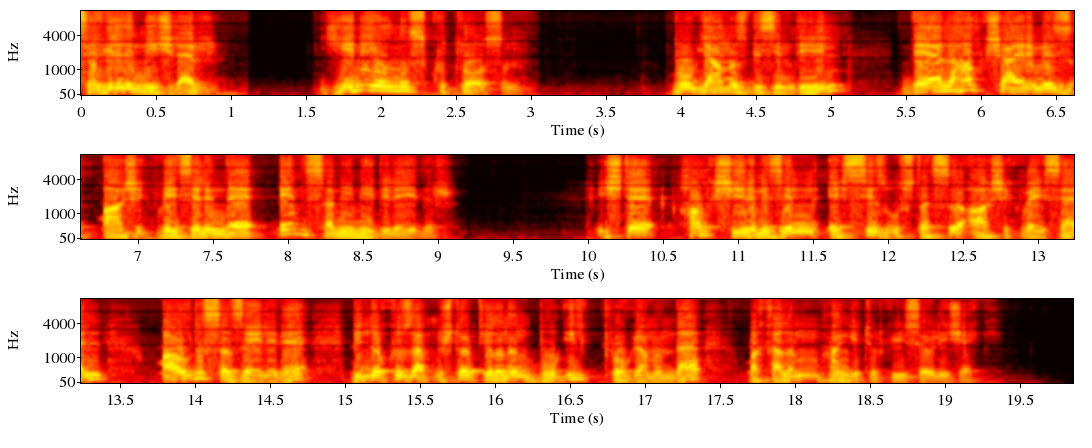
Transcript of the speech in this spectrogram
Sevgili dinleyiciler, yeni yılınız kutlu olsun. Bu yalnız bizim değil, değerli halk şairimiz Aşık Veysel'in de en samimi dileğidir. İşte halk şiirimizin eşsiz ustası Aşık Veysel aldı sazı eline 1964 yılının bu ilk programında bakalım hangi türküyü söyleyecek.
